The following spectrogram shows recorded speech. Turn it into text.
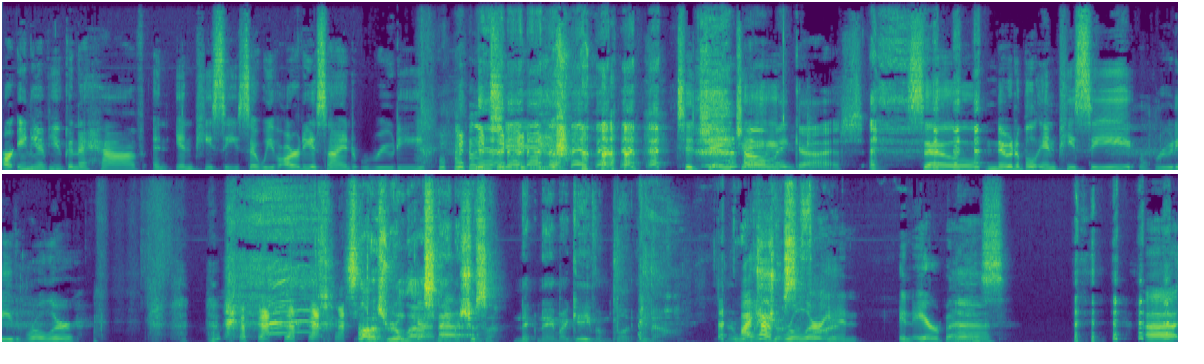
are any of you going to have an npc so we've already assigned rudy to to jj Oh my gosh. so notable npc rudy the roller It's not his real last name. It's just a nickname I gave him, but you know. It I have just roller fine. in in air buns. Uh,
